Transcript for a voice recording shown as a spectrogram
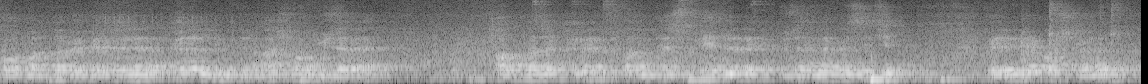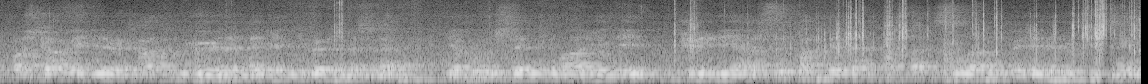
formatta ve belirlenen kredi limitini aşmamak üzere alınacak kredi tutarının tespit edilerek düzenlenmesi için belediye başkanı, başkan vekili ve katip üyelerine yetki verilmesine yapım işleminin maliyeti krediye açtığı takdirde aşağı kısımlarının belediye bütçesinin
